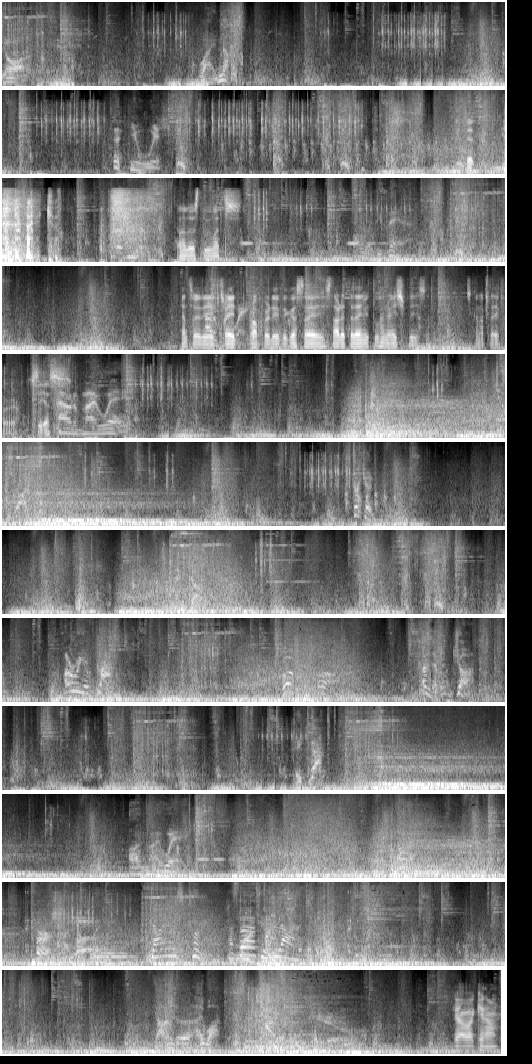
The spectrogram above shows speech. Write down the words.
You're finished. Why not? you wish. Shit. Can't. Gonna lose too much. Already there. Can't really Out of my trade properly because I started the lane with 200 HP, so just gonna play for CS. Out of my way. Take that! On my way. First blood. Dire's courier has walked land. Yonder I walk. Yeah, I can.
